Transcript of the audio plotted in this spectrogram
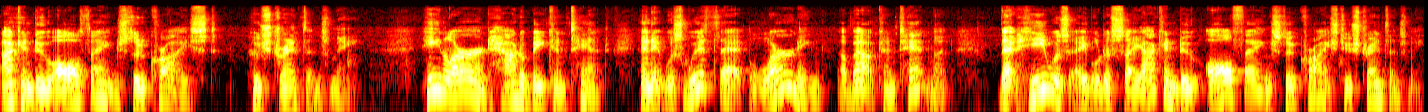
I can do all things through Christ who strengthens me. He learned how to be content. And it was with that learning about contentment that he was able to say, I can do all things through Christ who strengthens me.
